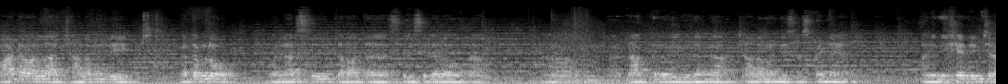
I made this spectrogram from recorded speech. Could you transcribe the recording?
పాట వల్ల చాలామంది గతంలో నర్సు తర్వాత సిరిసిల్లలో ఒక డాక్టర్ ఈ విధంగా చాలామంది సస్పెండ్ అయ్యారు. అది నిషేధించిన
